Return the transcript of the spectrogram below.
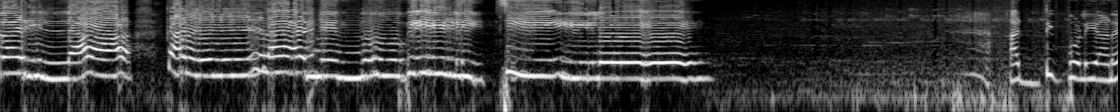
വരില്ല കള്ളനെന്നു വിളിച്ചീലേ അടിപൊളിയാണ്.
